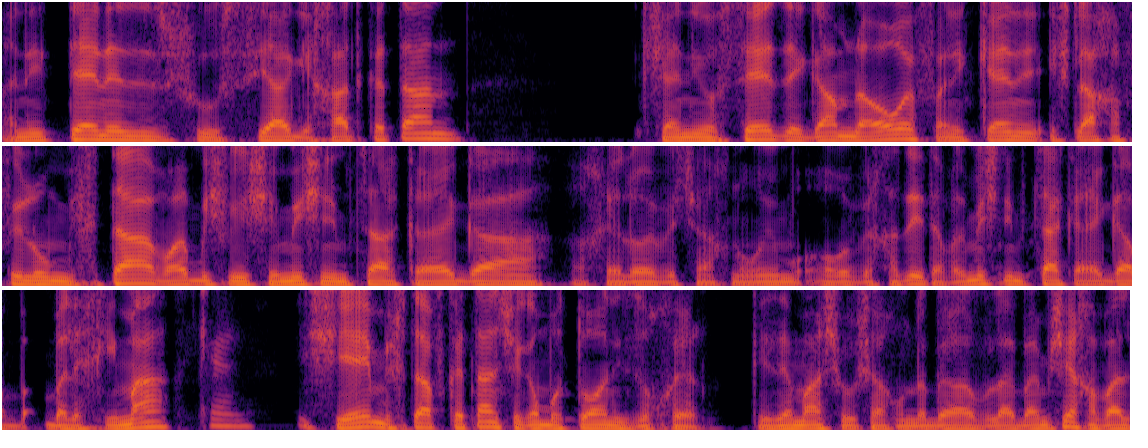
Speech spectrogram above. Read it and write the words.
אני אתן איזשהו סייג אחד קטן. כשאני עושה את זה גם לעורף, אני כן אשלח אפילו מכתב, רק בשביל שמי שנמצא כרגע, רחל לא אוהבת שאנחנו רואים עורף וחזית, אבל מי שנמצא כרגע בלחימה, כן. שיהיה מכתב קטן שגם אותו אני זוכר. כי זה משהו שאנחנו נדבר עליו אולי בהמשך, אבל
